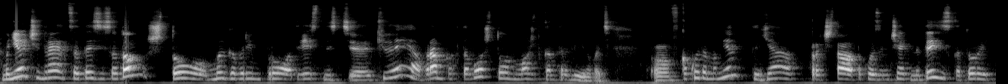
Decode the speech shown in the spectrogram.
Мне очень нравится тезис о том, что мы говорим про ответственность э, QA в рамках того, что он может контролировать. Э, в какой-то момент я прочитала такой замечательный тезис, который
